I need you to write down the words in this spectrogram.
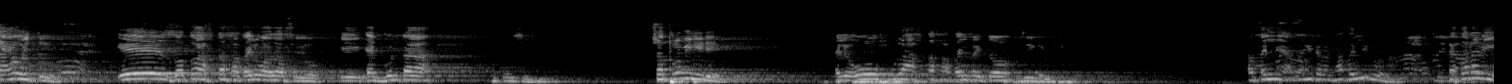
না হইতো, এ যত আস্থা ফাটাইল ওয়াজ আছিল এই এক ঘণ্টা সতেরো মিনিটে। তাহলে ও পুরো আস্তা সাতাইল পাইতো দুই ঘণ্টা। সাতাইল নি?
